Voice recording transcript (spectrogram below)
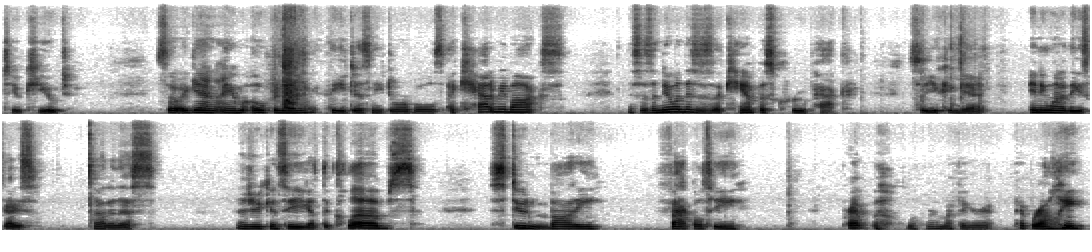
Too cute. So again, I am opening the Disney Doorables Academy box. This is a new one. This is a campus crew pack. So you can get any one of these guys out of this. As you can see, you got the clubs, student body, faculty, prep, where my finger at? Pep rally,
